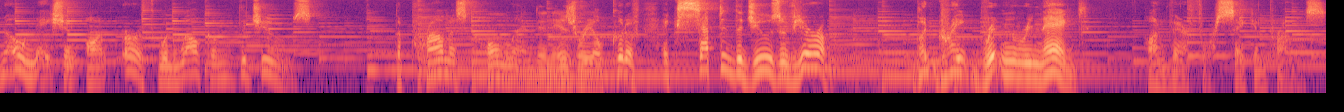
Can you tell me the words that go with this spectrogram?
No nation on earth would welcome the Jews. The promised homeland in Israel could have accepted the Jews of Europe, but Great Britain reneged on their forsaken promise.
